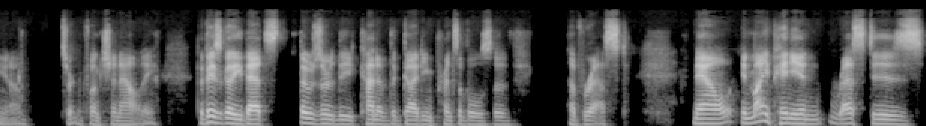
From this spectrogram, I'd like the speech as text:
you know, certain functionality. But basically, that's those are the kind of the guiding principles of of REST. Now, in my opinion, REST is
